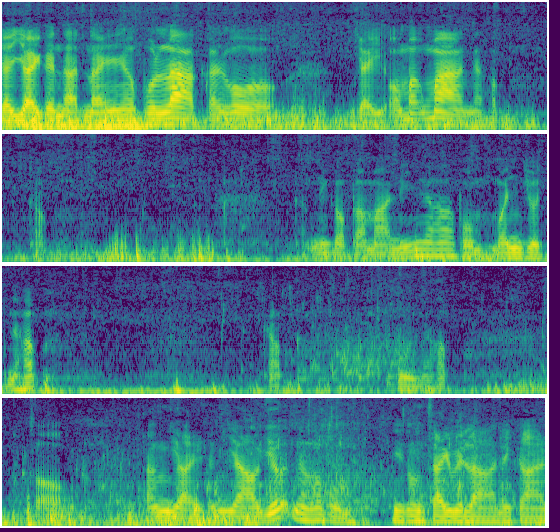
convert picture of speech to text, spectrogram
จะใหญ่ขนาดไหนครับเพราะรากเขาก็ใหญ่เอามากๆนะครับครับนี่ก็ประมาณนี้นะครับผมวันหยุดนะครับ ครับคุณนะครับก็ทั้งใหญ่ทั้งยาวเยอะนะครับ ผมนี่ต้องใช้เวลาในการ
